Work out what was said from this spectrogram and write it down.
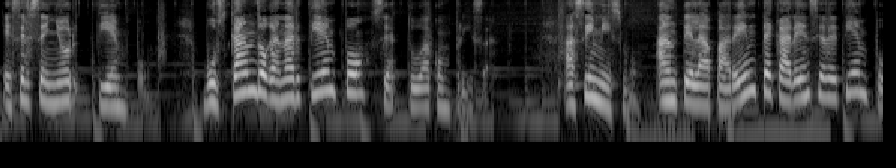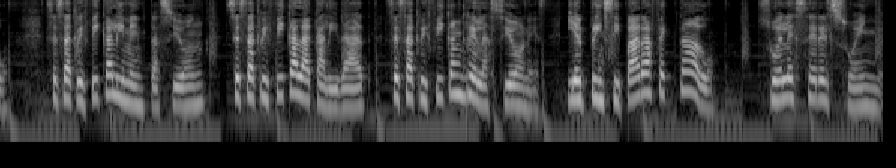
es el señor Tiempo. Buscando ganar tiempo, se actúa con prisa. Asimismo, ante la aparente carencia de tiempo, se sacrifica alimentación, se sacrifica la calidad, se sacrifican relaciones y el principal afectado suele ser el sueño,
